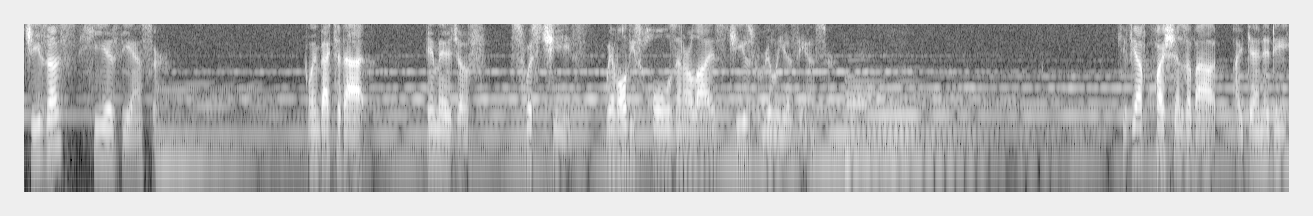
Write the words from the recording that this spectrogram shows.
Jesus, he is the answer. Going back to that image of Swiss cheese, we have all these holes in our lives. Jesus really is the answer. If you have questions about identity,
